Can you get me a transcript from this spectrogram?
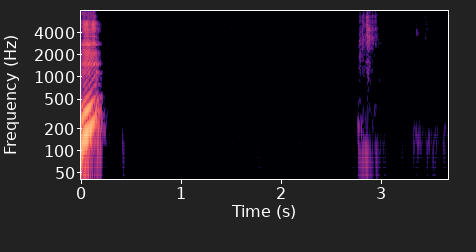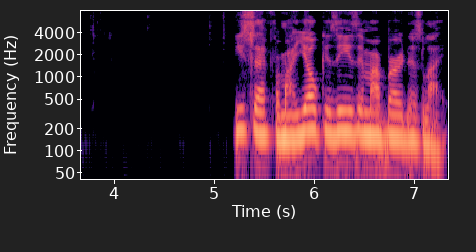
Hmm? He said, For my yoke is easy, and my burden is light.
